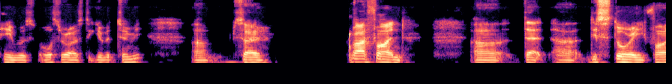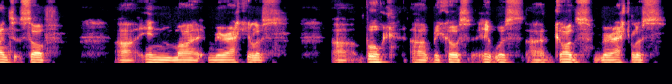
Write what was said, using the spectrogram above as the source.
he was authorized to give it to me. Um, so I find uh, that uh, this story finds itself uh, in my miraculous uh, book because it was God's miraculous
